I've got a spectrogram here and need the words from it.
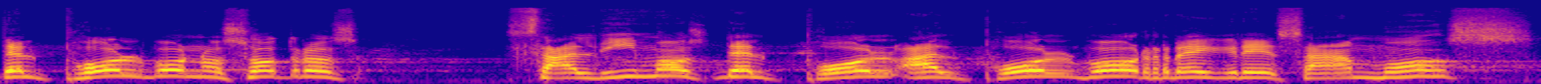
Del polvo nosotros salimos del polvo, al polvo, regresamos.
